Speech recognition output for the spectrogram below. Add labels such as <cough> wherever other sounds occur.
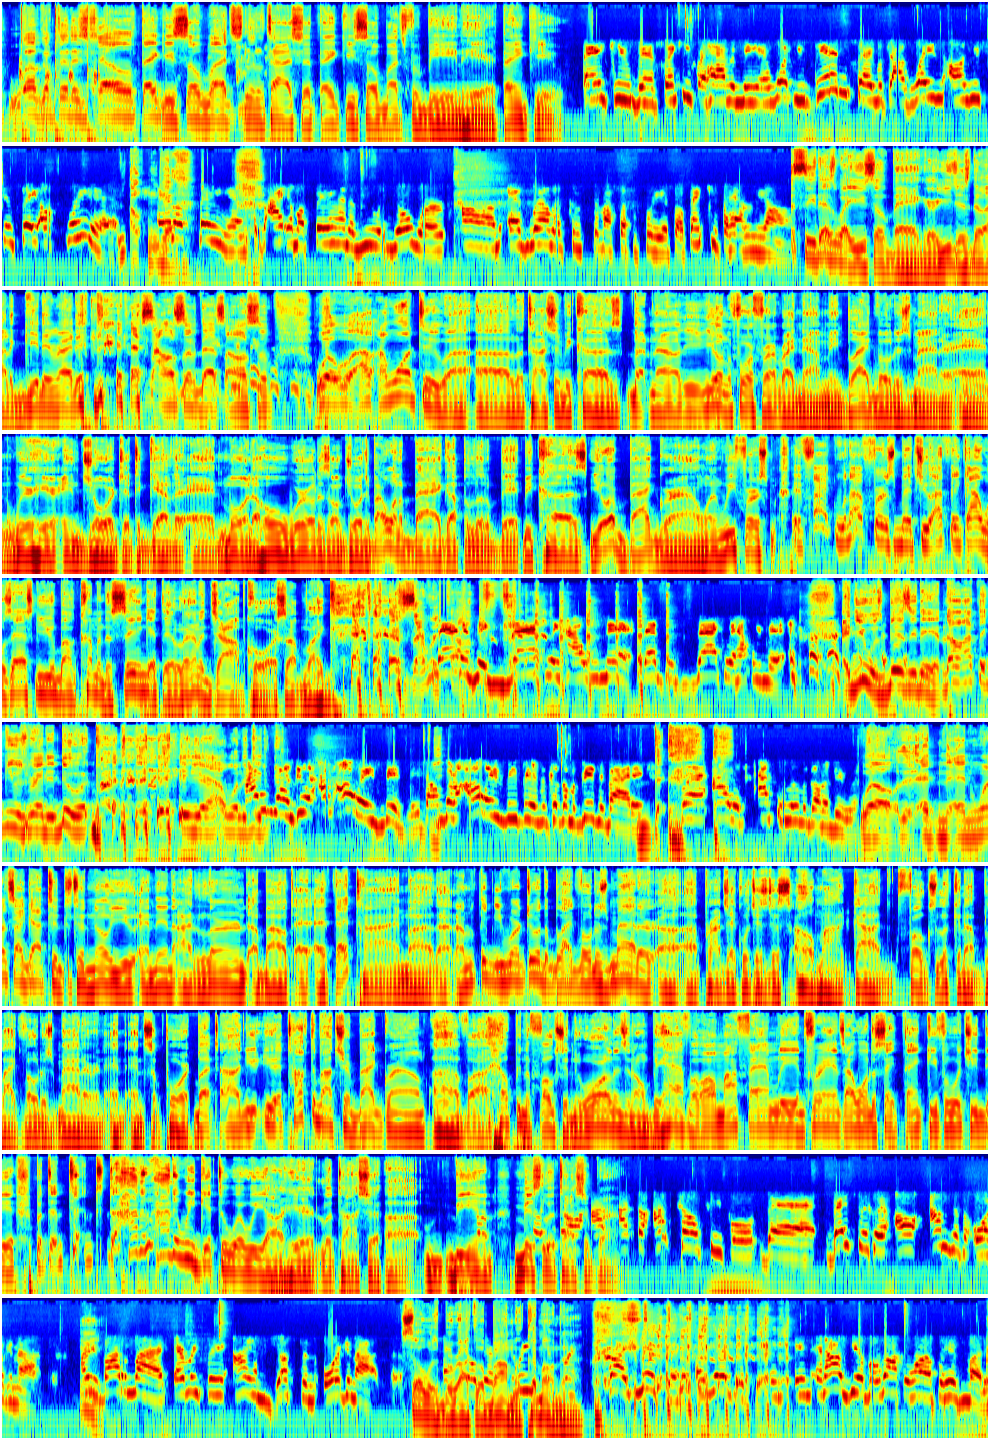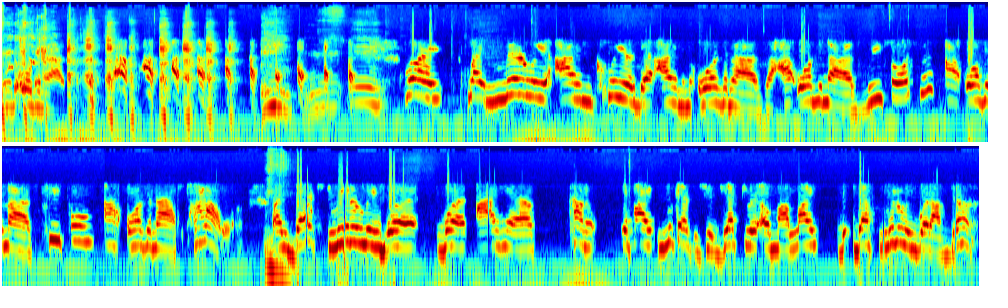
Welcome to the show. Thank you so much, little Tasha. Thank you so much for being here. Thank you. Thank you, Vince. Thank you for having me. And what you didn't say, which I was waiting on, you should say a friend oh, and a fan, because I am a fan of you and your work, um, as well as consider myself a friend. So thank you for having me on. See, that's why you so bad, girl. You just know how to get it right in there. <laughs> That's awesome. That's awesome. well, I, I, want to, uh, uh, Latasha, because now you're on the forefront right now. I mean, Black Voters Matter, and we're here in Georgia together, and more. The whole world is on Georgia. But I want to bag up a little bit because your background when we first, in fact, when I first met you, I think I was asking you about coming to sing at the Atlanta Job Corps or something like <laughs> that. that is exactly how we met. That's exactly how we met. <laughs> and you was busy then. No, I think you was ready to do it, <laughs> but yeah, I wanted. I was gonna do it. I'm always busy, so I'm gonna always be busy because I'm a busybody. but I was absolutely gonna do it. Well, and, and once I got to to know you, and then I learned about at, at that time. Uh, I don't think you weren't doing the Black Voters Matter uh, uh, project, which is just oh my God, folks, look it up. Black Voters Matter and and, and support. But uh, you you had talked about your background of uh, helping the folks in New Orleans, and on behalf of all my family and friends, I want to say thank you for what you did. But the, t- how do how did we get to where we are here, Latasha, uh, being Miss so, Latasha know, Brown? I, I, I, tell people that basically, all, I'm just an organizer. I mean, mm. bottom line, everything. I am just an organizer. So was Barack so Obama. Come on now. <laughs> Right, listen, and, and, and, and, I'll give Barack a run for his money and organizer. <laughs> right, like literally, I'm clear that I am an organizer. I organize resources. I organize people. I organize power. Like mm. that's literally what what I have kind of. If I look at the trajectory of my life, that's literally what I've done.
